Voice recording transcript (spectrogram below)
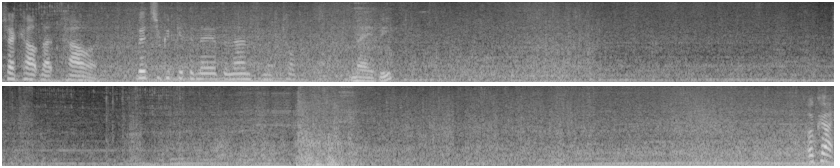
Check out that tower. Bet you could get the lay of the land from up top. Maybe. Okay,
